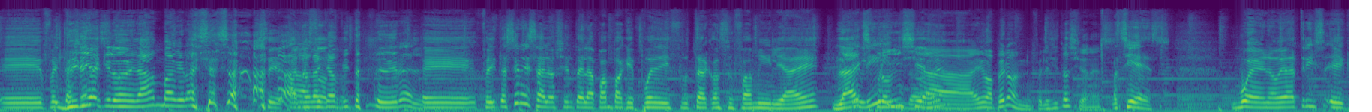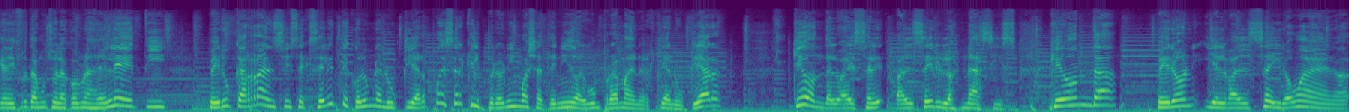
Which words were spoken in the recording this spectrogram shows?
eh, felicitaciones. Diría que los de la AMBA, gracias a, Sí, a a la capital federal. Eh, felicitaciones a la oyenta de La Pampa que puede disfrutar con su familia, ¿eh? la Qué ex lindo, ¿eh? provincia Eva Perón, felicitaciones. Así es. Bueno, Beatriz, eh, que disfruta mucho las columnas de Leti. Perú Carrancio dice, excelente columna nuclear. ¿Puede ser que el peronismo haya tenido algún programa de energía nuclear? ¿Qué onda el Balse- Balseiro y los nazis? ¿Qué onda Perón y el Balseiro? Bueno,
